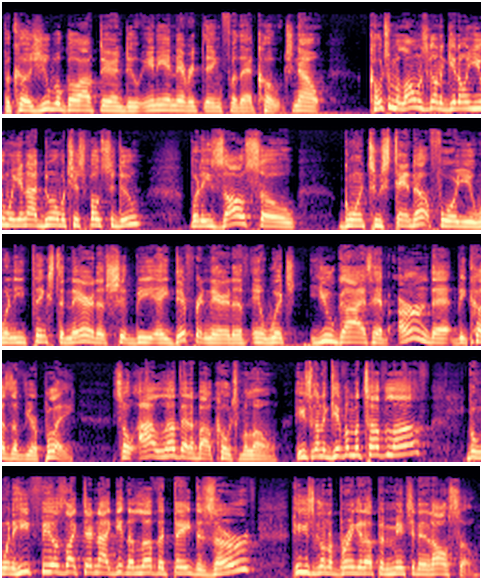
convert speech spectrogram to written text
because you will go out there and do any and everything for that coach. Now, Coach Malone is going to get on you when you're not doing what you're supposed to do, but he's also going to stand up for you when he thinks the narrative should be a different narrative in which you guys have earned that because of your play. So I love that about Coach Malone. He's going to give them a tough love, but when he feels like they're not getting the love that they deserve, he's going to bring it up and mention it also.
